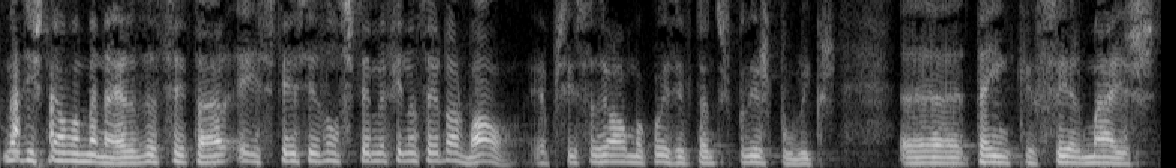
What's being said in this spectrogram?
mas isto não é uma maneira de aceitar a existência de um sistema financeiro normal. É preciso fazer alguma coisa e, portanto, os poderes públicos uh, têm que ser mais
